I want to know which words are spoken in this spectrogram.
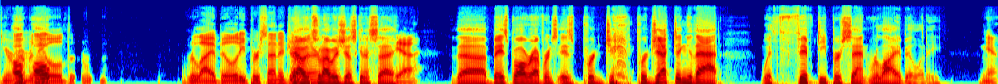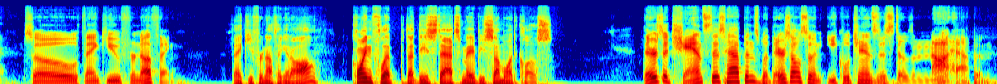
You remember oh, the oh, old reliability percentage. Yeah, that's what I was just gonna say. Yeah, the baseball reference is proje- projecting that with fifty percent reliability. Yeah. So thank you for nothing. Thank you for nothing at all. Coin flip that these stats may be somewhat close. There's a chance this happens, but there's also an equal chance this does not happen.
